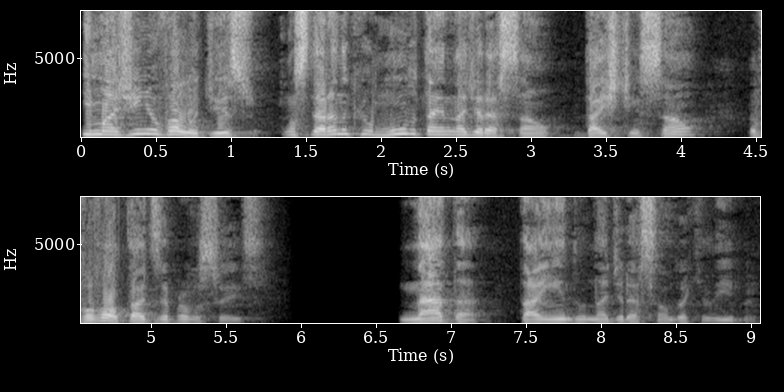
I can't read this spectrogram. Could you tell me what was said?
Imagine o valor disso, considerando que o mundo está indo na direção da extinção, eu vou voltar a dizer para vocês nada está indo na direção do equilíbrio.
